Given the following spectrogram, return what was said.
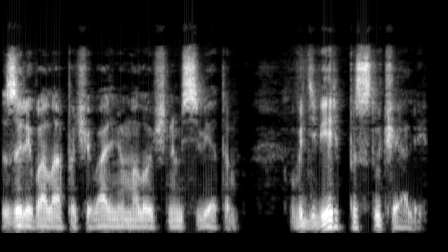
заливало опочивальню молочным светом. В дверь постучали.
